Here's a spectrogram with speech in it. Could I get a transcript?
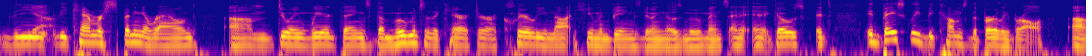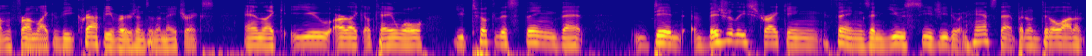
the Yeah. the camera spinning around um, doing weird things. The movements of the character are clearly not human beings doing those movements, and it, and it goes it it basically becomes the Burly Brawl um, from like the crappy versions of the Matrix, and like you are like okay, well you took this thing that did visually striking things and used CG to enhance that, but it did a lot of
